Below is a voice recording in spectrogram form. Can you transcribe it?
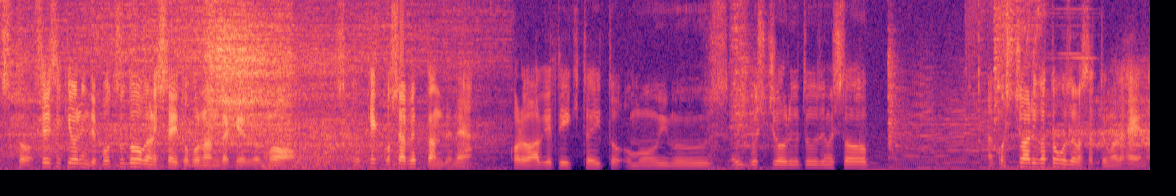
ちょっと成績悪いんで没動画にしたいところなんだけれどもちょっと結構喋ったんでねこれを上げていきたいと思います。はいご視聴ありがとうございました。あご視聴ありがとうございましたってまだ早いな。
